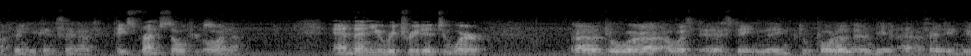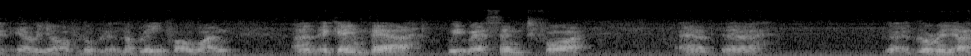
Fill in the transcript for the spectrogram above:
I think you can say that. these French soldiers. Oh yeah. And then you retreated to where? uh, to uh, I was uh, staying in to Poland and the, I said in the area of Lublin for a while, and again there we were sent for uh, uh, guerrilla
